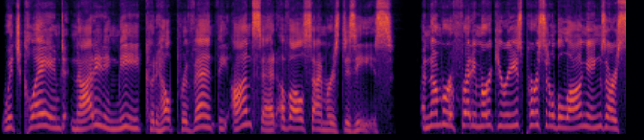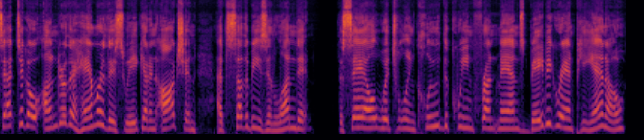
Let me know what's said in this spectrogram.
which claimed not eating meat could help prevent the onset of Alzheimer's disease. A number of Freddie Mercury's personal belongings are set to go under the hammer this week at an auction at Sotheby's in London. The sale, which will include the Queen frontman's baby grand piano,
